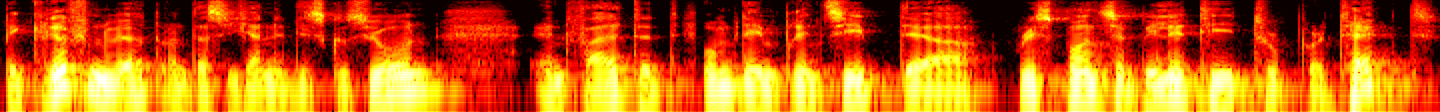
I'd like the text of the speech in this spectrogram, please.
begriffen wird und dass sich eine Diskussion entfaltet um dem Prinzip der Responsibility to Protect,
